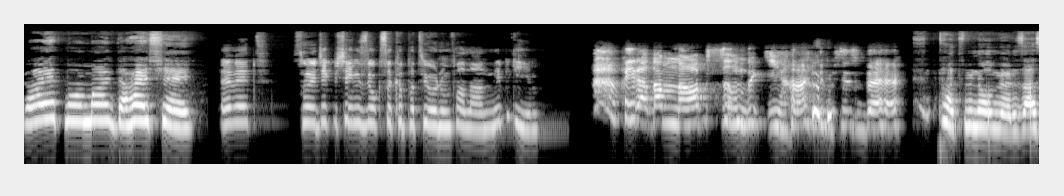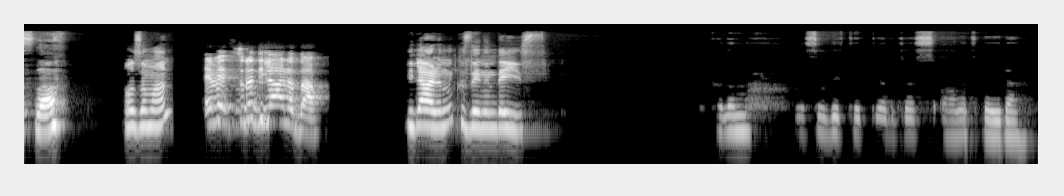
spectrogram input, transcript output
Gayet normaldi her şey. evet. Söyleyecek bir şeyiniz yoksa kapatıyorum falan. Ne bileyim. Hayır adam ne yapsındık yani biz de. Tatmin olmuyoruz asla. O zaman Evet sıra Dilara'da. Dilara'nın kuzenindeyiz. Bakalım nasıl bir tepki alacağız Ahmet Bey'den.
